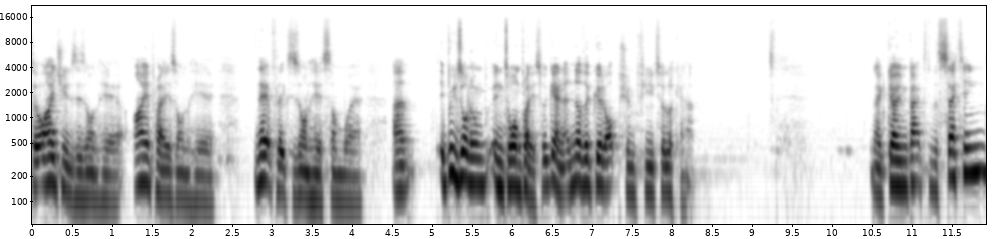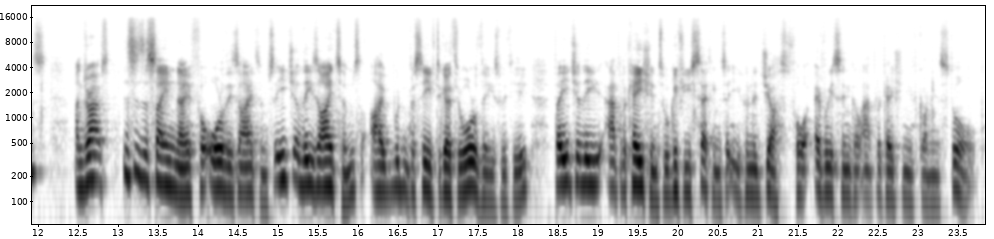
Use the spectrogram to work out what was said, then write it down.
So iTunes is on here, iPlay is on here, Netflix is on here somewhere. Um, it brings all into one place. So again, another good option for you to look at. Now going back to the settings, under apps, this is the same now for all of these items. Each of these items, I wouldn't perceive to go through all of these with you, but each of the applications will give you settings that you can adjust for every single application you've got installed.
